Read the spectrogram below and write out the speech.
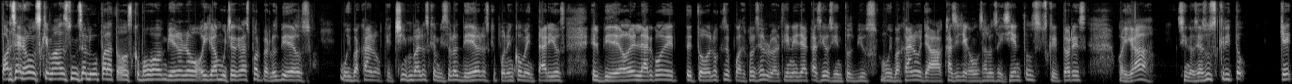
Parceros, ¿qué más? Un saludo para todos, ¿cómo van? ¿Bien o no? Oiga, muchas gracias por ver los videos. Muy bacano, qué chimba los que han visto los videos, los que ponen comentarios. El video de largo de, todo lo que se puede hacer con el celular tiene ya casi 200 views. Muy bacano, ya casi llegamos a los 600 suscriptores. Oiga, si no se ha suscrito, qué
